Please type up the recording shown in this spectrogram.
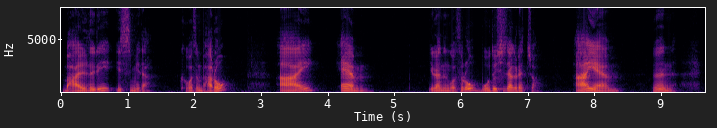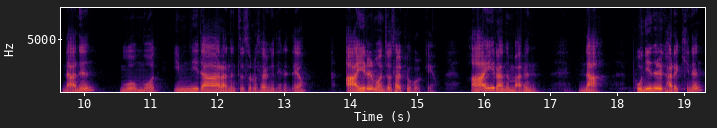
말들이 있습니다. 그것은 바로 I am 이라는 것으로 모두 시작을 했죠. I am은 나는 무엇 무엇 입니다 라는 뜻으로 사용이 되는데요. I를 먼저 살펴볼게요. I라는 말은 나, 본인을 가리키는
